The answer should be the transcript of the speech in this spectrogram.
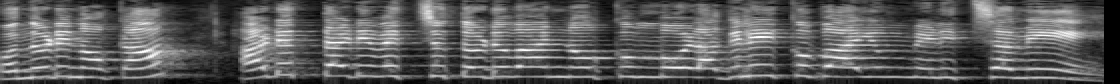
ഒന്നുകൂടി നോക്കാം. അടുത്തടി വെച്ച് തൊടുവാൻ നോക്കുമ്പോൾ അകലേക്ക് പായും വെളിച്ചമേ.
